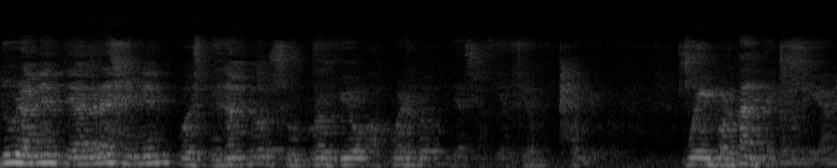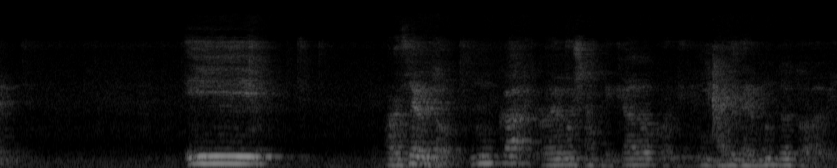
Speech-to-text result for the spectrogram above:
duramente al régimen cuestionando su propio acuerdo de asociación con Europa. Muy importante económicamente. Y, por cierto, nunca lo hemos aplicado con ningún país del mundo todavía.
